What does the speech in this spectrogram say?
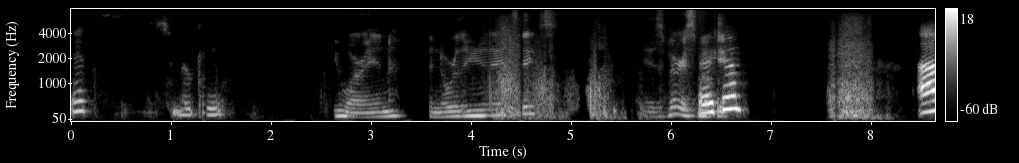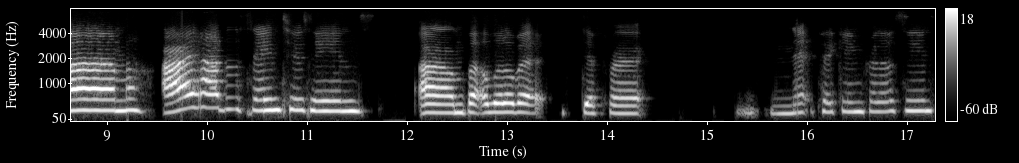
It's smoky. You are in the northern United States. It is very Very true. Um, I had the same two scenes, um, but a little bit different nitpicking for those scenes.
